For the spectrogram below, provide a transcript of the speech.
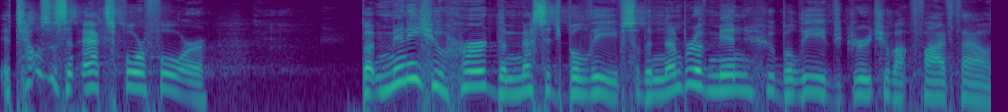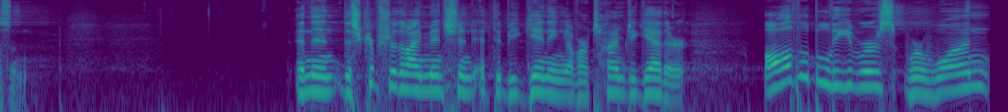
It tells us in Acts 4 4, but many who heard the message believed, so the number of men who believed grew to about 5,000. And then the scripture that I mentioned at the beginning of our time together, all the believers were one,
